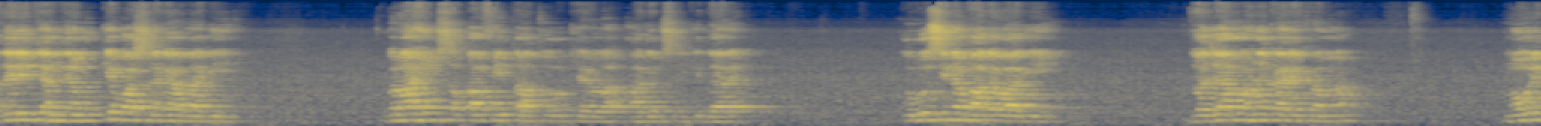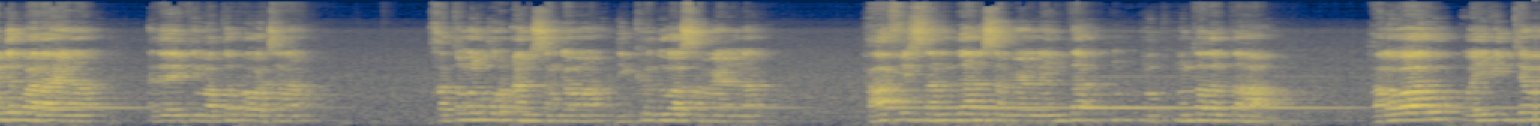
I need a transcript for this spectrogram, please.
ಅದೇ ರೀತಿ ಅಂದಿನ ಮುಖ್ಯ ಭಾಷಣಗಾರರಾಗಿ ಇಬ್ರಾಹಿಂ ಸತಾಫಿ ತಾತೂರು ಕೇರಳ ಆಗಮಿಸಲಿಕ್ಕಿದ್ದಾರೆ. ಉರುಸಿನ ಭಾಗವಾಗಿ ಧ್ವಜಾರೋಹಣ ಕಾರ್ಯಕ್ರಮ, ಮೌಲಿದ ಪಾರಾಯಣ ಅದೇ ರೀತಿ ಮತ ಪ್ರವಚನ ಖತಮುಲ್ ಕುರ್ಆನ್ ಸಂಗಮ, ದಿಕ್ರದುವಾ ಸಮ್ಮೇಳನ, ಹಾಫಿಸ್ ಅನುದಾನ ಸಮ್ಮೇಳನ ಇಂಥ ಮುಂತಾದಂತಹ ಹಲವಾರು ವೈವಿಧ್ಯಮ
